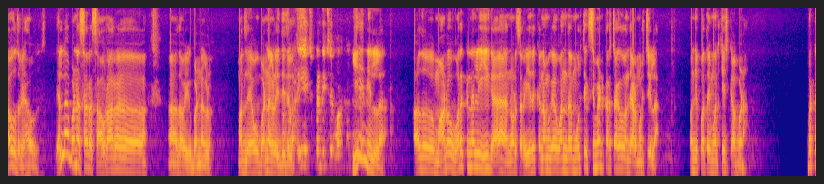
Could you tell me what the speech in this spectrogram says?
ಹೌದ್ರಿ ಹೌದು. ಎಲ್ಲ ಬಣ್ಣ ಸರ್ ಸಾವಿರಾರು ಅದಾವ ಈಗ ಬಣ್ಣಗಳು. ಮೊದ್ಲು ಯಾವ ಬಣ್ಣಗಳು ಇದ್ದಿದ್ದಿಲ್ಲ. ಏನಿಲ್ಲ. ಅದು ಮಾಡೋ ವರ್ಕ್ನಲ್ಲಿ ಈಗ ನೋಡಿ ಸರ್ ಇದಕ್ಕೆ ನಮಗೆ ಒಂದ್ ಮೂರ್ತಿಗೆ ಸಿಮೆಂಟ್ ಖರ್ಚಾಗೋದು ಒಂದ್ ಎರಡ್ ಮೂರ್ ಚೀಲ ಒಂದ್ ಇಪ್ಪತ್ತೈದು ಮೂವತ್ತು ಕೆಜಿ ಕಬ್ಬಣ. ಬಟ್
